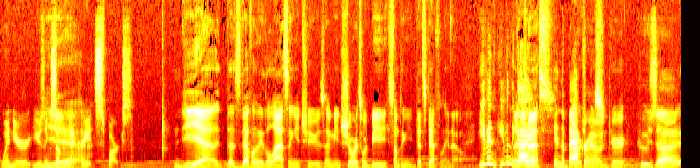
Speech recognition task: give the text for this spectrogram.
when you're using something that creates sparks. Yeah, that's definitely the last thing you choose. I mean, shorts would be something that's definitely no. Even even the A guy in the background who's uh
